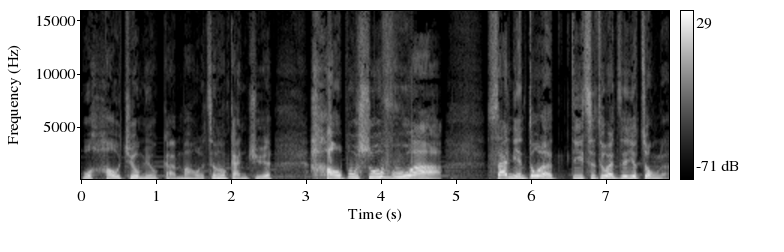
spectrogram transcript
我好久没有感冒了，这种感觉好不舒服啊！三年多了，第一次突然之间又中了，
